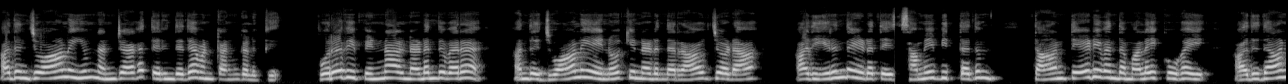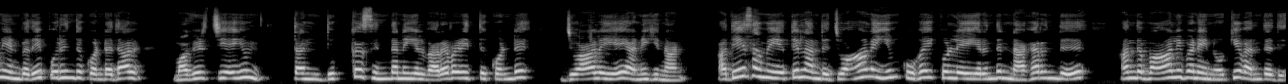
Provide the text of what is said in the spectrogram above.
அதன் ஜுவாலையும் நன்றாக தெரிந்தது அவன் கண்களுக்கு. புறவி பின்னால் நடந்து வர அந்த ஜுவாலையை நோக்கி நடந்த ராவ்ஜோடா அது இருந்த இடத்தை சமீபித்ததும் தான் தேடி வந்த மலை குகை அதுதான் என்பதை புரிந்து கொண்டதால் மகிழ்ச்சியையும் தன் துக்க சிந்தனையில் வரவழைத்து கொண்டு ஜுவாலையை அணுகினான். அதே சமயத்தில் அந்த ஜுவாலையும் குகைக்குள்ளே இருந்து நகர்ந்து அந்த வாலிபனை நோக்கி வந்தது.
